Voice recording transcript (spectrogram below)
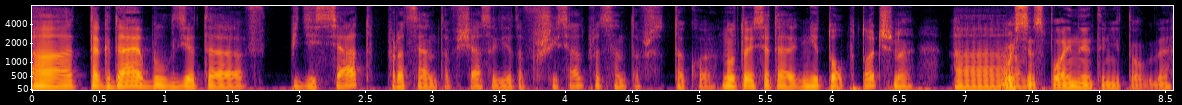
А, Тогда я был где-то в 50%, сейчас я где-то в 60%, что-то такое. Ну, то есть это не топ точно. а, Восемь с половиной — это не топ, да?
